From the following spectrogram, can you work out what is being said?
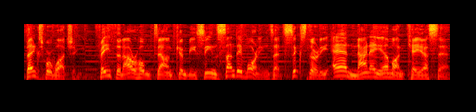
Thanks for watching. Faith in Our Hometown can be seen Sunday mornings at 6:30 and 9 a.m. on KSN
